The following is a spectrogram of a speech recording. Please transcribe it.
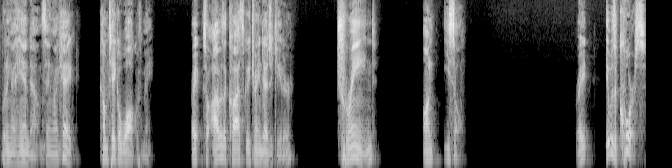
putting a hand out and saying like, "Hey, come take a walk with me." Right? So I was a classically trained educator, trained on ESOL. Right? It was a course.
